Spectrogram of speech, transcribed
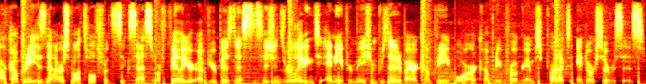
Our company is not responsible for the success or failure of your business decisions relating to any information presented by our company or our company programs, products, and or services.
